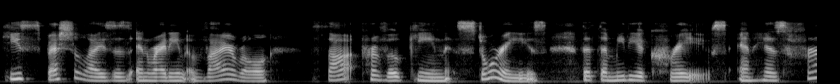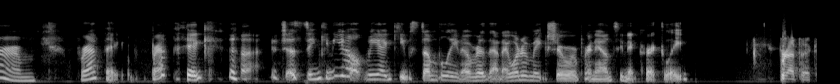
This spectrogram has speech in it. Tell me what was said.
He specializes in writing viral thought provoking stories that the media craves. And his firm, Brepic, Brepic, Justin, can you help me? I keep stumbling over that. I want to make sure we're pronouncing it correctly. Brepic.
